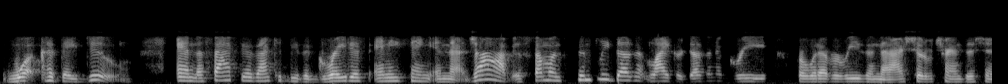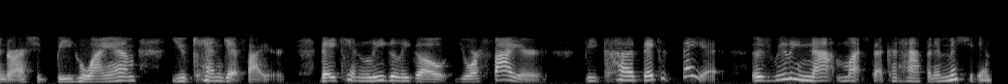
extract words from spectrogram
what could they do? And the fact is I could be the greatest anything in that job. If someone simply doesn't like or doesn't agree for whatever reason that I should have transitioned or I should be who I am, you can get fired. They can legally go, you're fired because they could say it. There's really not much that could happen in Michigan.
